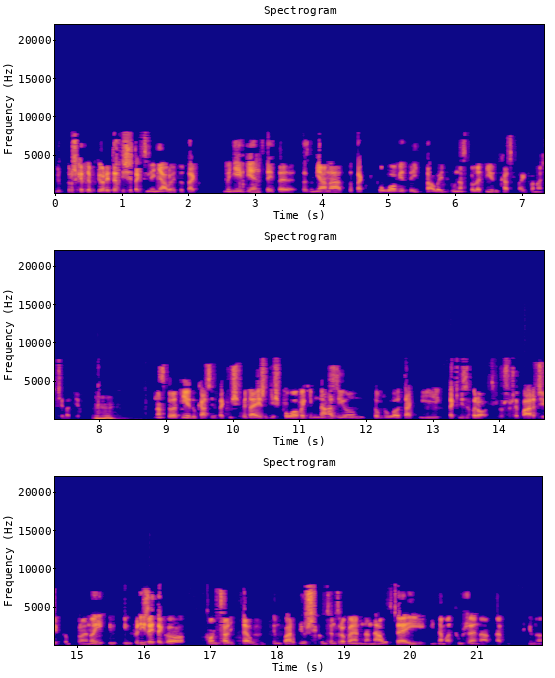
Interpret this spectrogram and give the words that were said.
już troszkę te priorytety się tak zmieniały. To tak mniej więcej te, ta zmiana to tak w połowie tej całej dwunastoletniej edukacji, tak? 12 lat jest. Mhm. 12-letniej edukacji, to tak mi się wydaje, że gdzieś połowę gimnazjum to było taki, taki zwrot, już że bardziej w tą stronę. No i im, im bliżej tego końca liceum, tym bardziej już się koncentrowałem na nauce i, i na maturze, na, na no.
